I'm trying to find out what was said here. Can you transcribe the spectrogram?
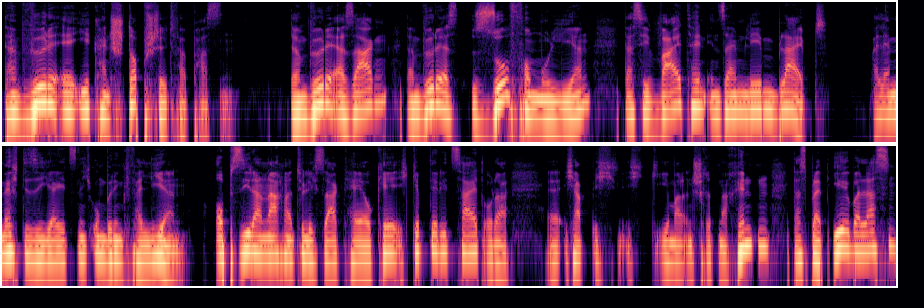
dann würde er ihr kein Stoppschild verpassen. Dann würde er sagen, dann würde er es so formulieren, dass sie weiterhin in seinem Leben bleibt. Weil er möchte sie ja jetzt nicht unbedingt verlieren. Ob sie danach natürlich sagt, hey, okay, ich gebe dir die Zeit oder äh, ich, ich, ich gehe mal einen Schritt nach hinten, das bleibt ihr überlassen,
